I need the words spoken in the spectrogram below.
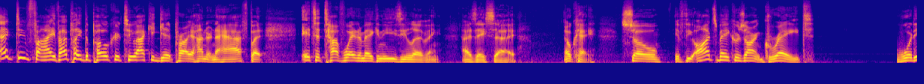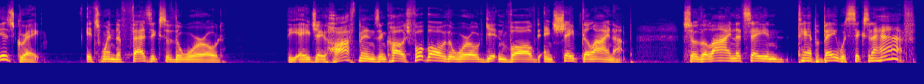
I do fine. If I played the poker too, I could get probably a hundred and a half, but it's a tough way to make an easy living, as they say. Okay, so if the odds makers aren't great, what is great? It's when the Fezzicks of the world, the AJ Hoffmans in college football of the world get involved and shape the lineup. So the line, let's say in Tampa Bay, was six and a half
